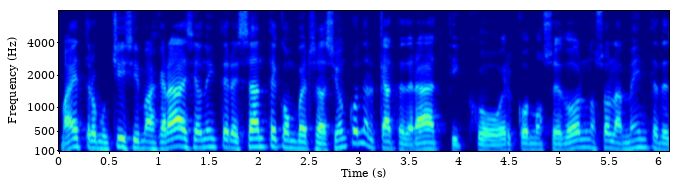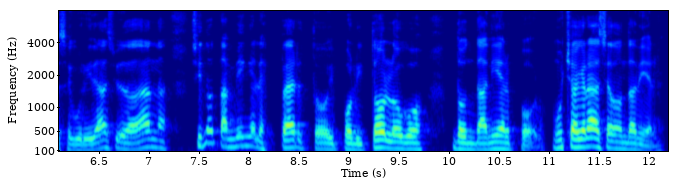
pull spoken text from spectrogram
Maestro, muchísimas gracias. Una interesante conversación con el catedrático, el conocedor no solamente de seguridad ciudadana, sino también el experto y politólogo don Daniel Por. Muchas gracias, don Daniel.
